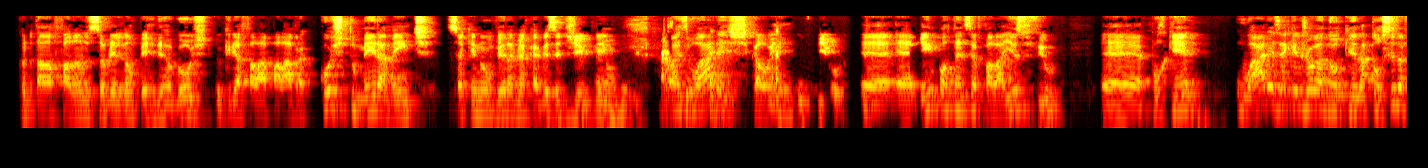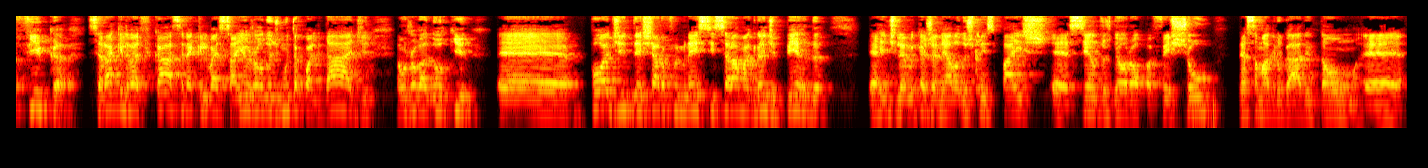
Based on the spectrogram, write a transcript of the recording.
Quando eu estava falando sobre ele não perder gols, eu queria falar a palavra costumeiramente, só que não veio na minha cabeça de jeito nenhum. Mas o Arias, Cauê, Phil, é, é bem importante você falar isso, Phil, é, porque o Arias é aquele jogador que a torcida fica. Será que ele vai ficar? Será que ele vai sair? É um jogador de muita qualidade. É um jogador que é, pode deixar o Fluminense será uma grande perda. É, a gente lembra que a janela dos principais é, centros da Europa fechou nessa madrugada, então é,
